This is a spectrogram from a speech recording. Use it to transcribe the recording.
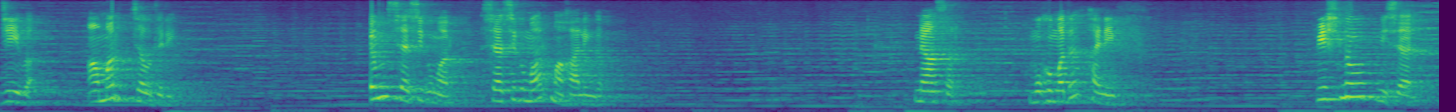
Jiiva. Amar Choudhary. M Sasikumar. Sasikumar Mahalingam. Nassar. Muhammad Haneef. Vishnu Vishal.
